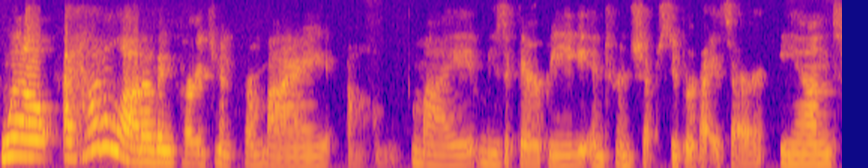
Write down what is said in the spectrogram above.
Well, I had a lot of encouragement from my um, my music therapy internship supervisor, and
